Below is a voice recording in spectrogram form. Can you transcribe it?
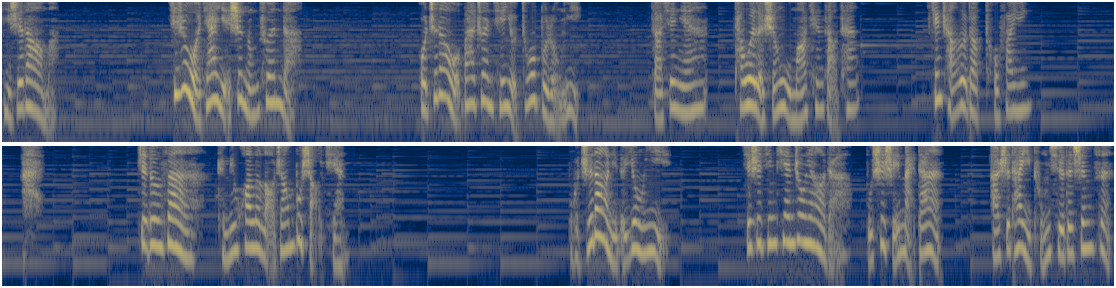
你知道吗？其实我家也是农村的。我知道我爸赚钱有多不容易。早些年，他为了省五毛钱早餐，经常饿到头发晕。唉，这顿饭肯定花了老张不少钱。我知道你的用意。其实今天重要的不是谁买单，而是他以同学的身份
